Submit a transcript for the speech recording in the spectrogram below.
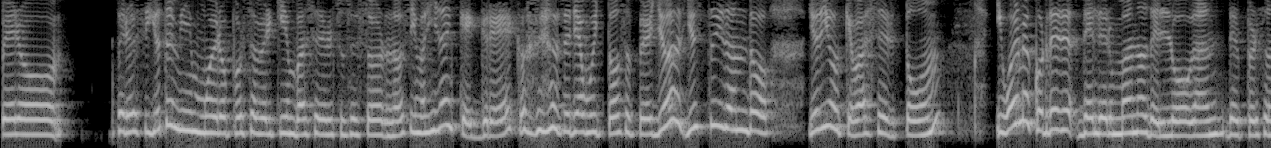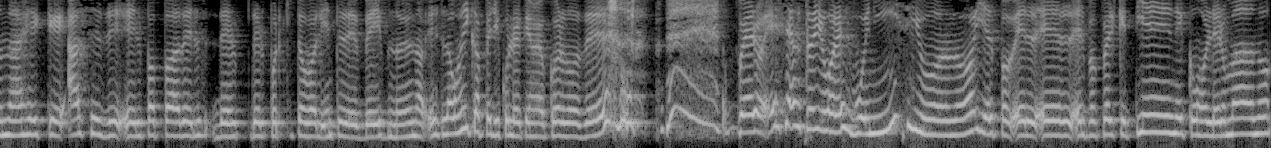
Pero pero si yo también muero por saber quién va a ser el sucesor, ¿no? ¿Se imaginan que Greg? O sea, sería muy toso. Pero yo, yo estoy dando, yo digo que va a ser Tom. Igual me acordé de, del hermano de Logan, del personaje que hace de, el papá del, del, del puerquito valiente de Babe, ¿no? Una, es la única película que me acuerdo de él. Pero ese actor igual es buenísimo, ¿no? Y el, el, el, el, papel que tiene como el hermano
